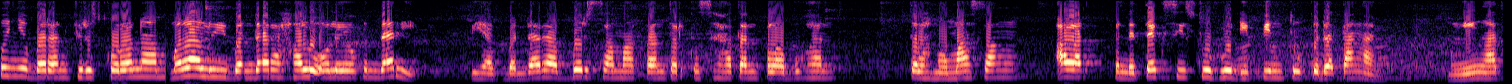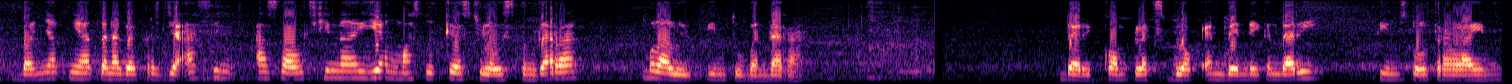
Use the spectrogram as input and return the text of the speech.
penyebaran virus corona melalui Bandara Halu Oleo Kendari, pihak bandara bersama kantor kesehatan pelabuhan telah memasang alat pendeteksi suhu di pintu kedatangan, mengingat banyaknya tenaga kerja asing asal Cina yang masuk ke Sulawesi Tenggara melalui pintu bandara. Dari Kompleks Blok M Bende Kendari, tim Sultra Lain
